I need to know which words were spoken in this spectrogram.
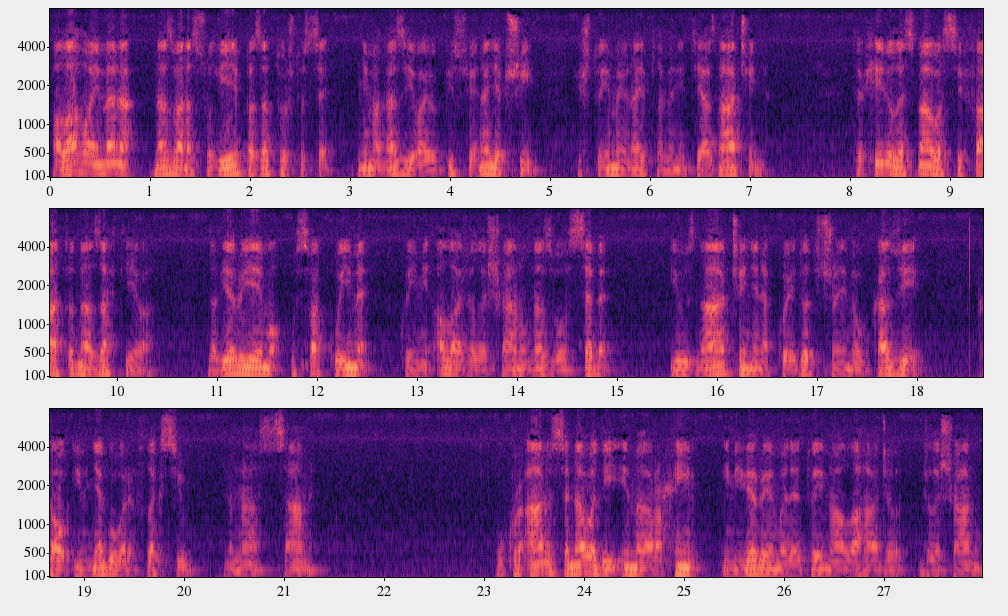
Allahova imena nazvana su lijepa zato što se njima naziva i opisuje najljepši i što imaju najplemenitija značenja. Tevhidu lesmavo sifat od nas zahtjeva da vjerujemo u svako ime kojim je Allah Želešanu nazvao sebe i u značenje na koje dotično ime ukazuje kao i u njegovu refleksiju na nas same. U Kur'anu se navodi ima Rahim i mi vjerujemo da je to ime Allaha Đelešanu,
